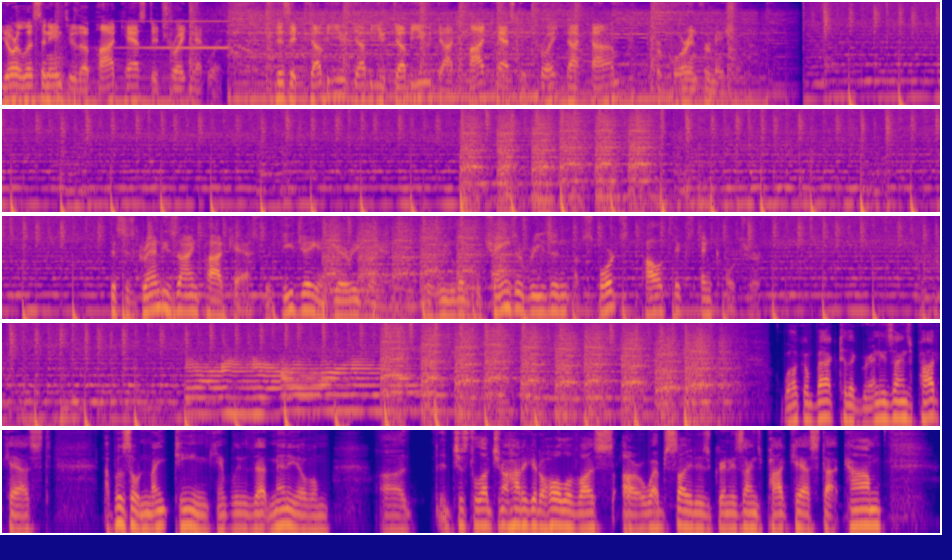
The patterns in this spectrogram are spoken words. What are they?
You're listening to the Podcast Detroit Network. Visit www.podcastdetroit.com for more information. This is Grand Design Podcast with DJ and Jerry Grand, where we link the chains of reason of sports, politics, and culture. Welcome back to the Grand Designs Podcast, episode 19. Can't believe that many of them. Uh, just to let you know how to get a hold of us, our website is granddesignspodcast.com.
